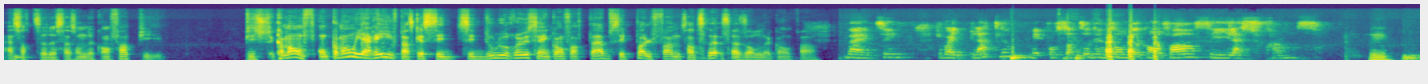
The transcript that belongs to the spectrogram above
à sortir de sa zone de confort? Puis, puis comment, on, comment on y arrive? Parce que c'est douloureux, c'est inconfortable, c'est pas le fun de sortir de sa zone de confort. Ben, tu sais, je vais être plate, là, mais pour sortir d'une zone de confort, c'est la souffrance. Hmm. Tu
